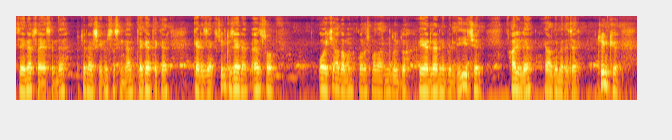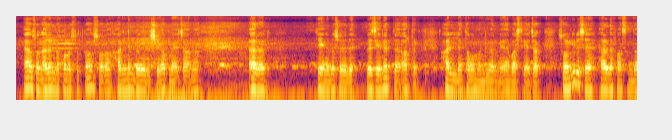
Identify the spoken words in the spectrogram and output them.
Zeynep sayesinde bütün her şeyin üstesinden teker teker gelecek. Çünkü Zeynep en son o iki adamın konuşmalarını duydu yerlerini bildiği için Halil'e yardım edecek. Çünkü en son Eren'le konuştuktan sonra Halil'in böyle bir şey yapmayacağını Eren Zeynep'e söyledi ve Zeynep de artık Halil'e tamamen güvenmeye başlayacak. Songül ise her defasında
